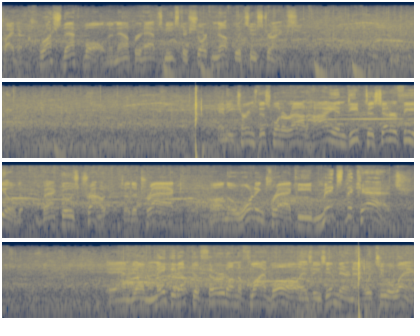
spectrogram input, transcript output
Tried to crush that ball and now perhaps needs to shorten up with two strikes. And he turns this one around high and deep to center field. Back goes Trout to the track. On the warning track, he makes the catch. And he'll make it up to third on the fly ball as he's in there now with two away.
